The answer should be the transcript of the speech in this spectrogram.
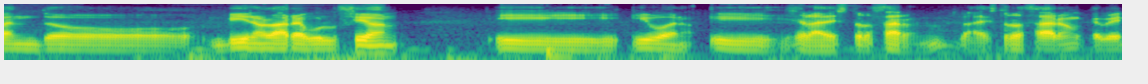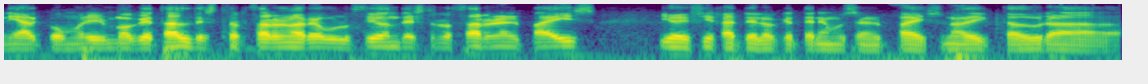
cuando vino la revolución y, bueno, y se la destrozaron, la destrozaron, que venía el comunismo, que tal, destrozaron la revolución, destrozaron el país y hoy fíjate lo que tenemos en el país, una dictadura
